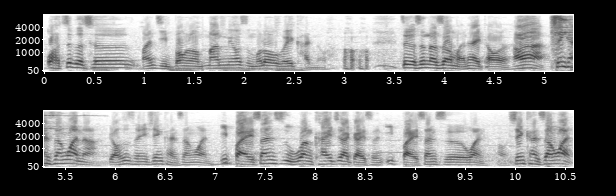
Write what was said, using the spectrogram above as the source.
哇，这个车蛮紧绷了，蛮没有什么肉可以砍哦。这个是那时候买太高了，好啦，先砍三万呐，表示诚意，先砍三万，一百三十五万开价改成一百三十二万，好，先砍三万，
